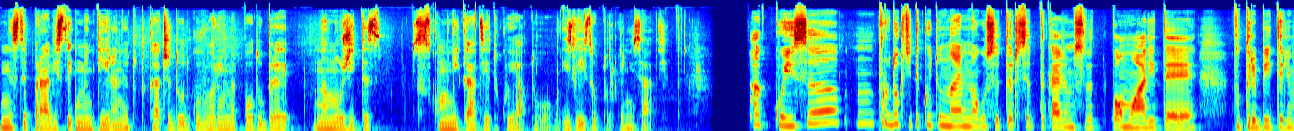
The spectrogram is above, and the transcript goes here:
не се прави сегментирането, така че да отговориме по-добре на нуждите с комуникацията, която излиза от организацията. А кои са продуктите, които най-много се търсят, да кажем, след по-младите потребители?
